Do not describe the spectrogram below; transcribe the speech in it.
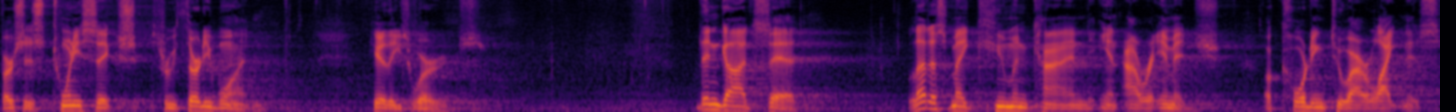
verses 26 through 31. Hear these words. Then God said, Let us make humankind in our image, according to our likeness,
